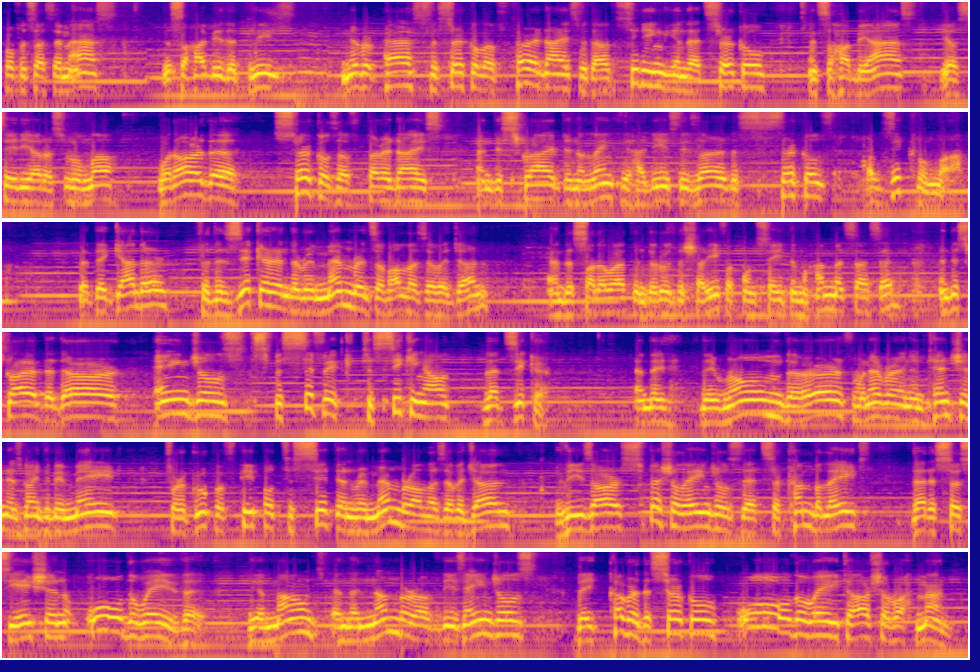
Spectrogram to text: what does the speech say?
Prophet asked the Sahabi that, please never pass the circle of paradise without sitting in that circle. And Sahabi asked, Ya Sayyidi Ya Rasulullah what are the circles of paradise? And described in a lengthy hadith, these are the circles of zikrullah that they gather for the zikr and the remembrance of Allah and the salawat and durood al-sharif upon Sayyidina Muhammad and describe that there are angels specific to seeking out that zikr and they, they roam the earth whenever an intention is going to be made for a group of people to sit and remember Allah these are special angels that circumambulate that association all the way. The, the amount and the number of these angels they cover the circle all the way to Arsh ar-Rahman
